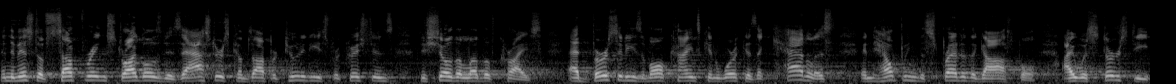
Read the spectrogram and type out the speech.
In the midst of suffering, struggles, disasters comes opportunities for Christians to show the love of Christ. Adversities of all kinds can work as a catalyst in helping the spread of the gospel. I was thirsty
